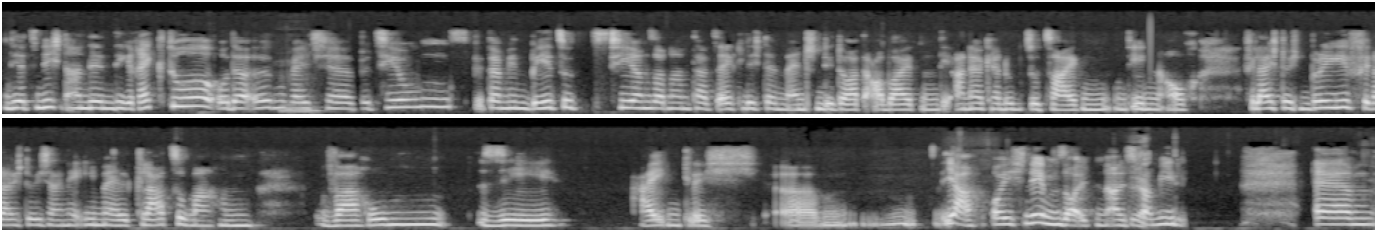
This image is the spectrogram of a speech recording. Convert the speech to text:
und jetzt nicht an den Direktor oder irgendwelche mhm. Beziehungsvitamin B zu ziehen, sondern tatsächlich den Menschen, die dort arbeiten, die Anerkennung zu zeigen und ihnen auch vielleicht durch einen Brief, vielleicht durch eine E-Mail klarzumachen, warum sie eigentlich ähm, ja euch nehmen sollten als ja. Familie. Ähm,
